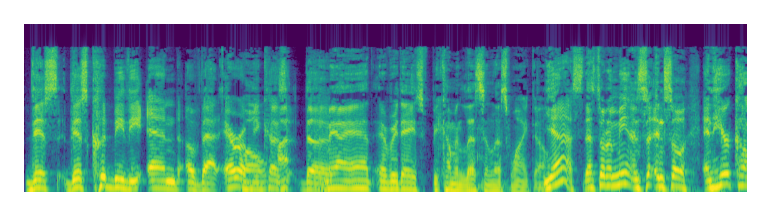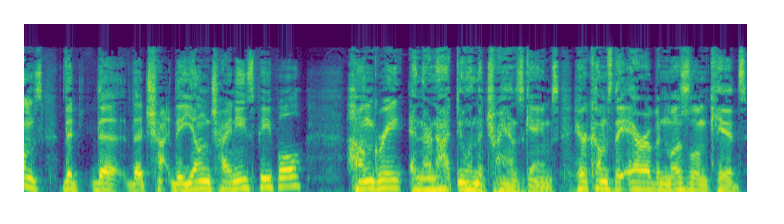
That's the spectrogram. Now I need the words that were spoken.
This this could be the end of that era Well, because I- the may I add, every day it's becoming less and less white though. Yes, that's what I mean. And so, and so, and here comes the the the Chi- the young Chinese people, hungry, and they're not doing the trans games. Here comes the Arab and Muslim kids.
